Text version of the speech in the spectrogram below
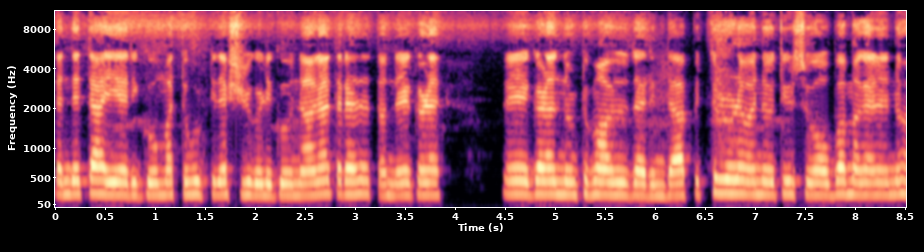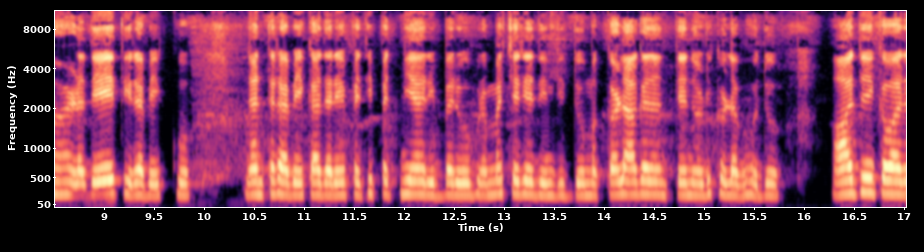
ತಂದೆ ತಾಯಿಯರಿಗೂ ಮತ್ತು ಹುಟ್ಟಿದ ಶಿಶುಗಳಿಗೂ ನಾನಾ ತರಹದ ತೊಂದರೆಗಳ ಗಳನ್ನುಂಟು ಮಾಡುವುದರಿಂದ ಪಿತೃಋಣವನ್ನು ತೀರಿಸುವ ಒಬ್ಬ ಮಗನನ್ನು ಹಳದೇ ತೀರಬೇಕು. ನಂತರ ಬೇಕಾದರೆ ಪತಿ ಪತ್ನಿಯರಿಬ್ಬರು ಬ್ರಹ್ಮಚರ್ಯದಿಂದಿದ್ದು ಮಕ್ಕಳಾಗದಂತೆ ನೋಡಿಕೊಳ್ಳಬಹುದು. ಆಧುನಿಕವಾದ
